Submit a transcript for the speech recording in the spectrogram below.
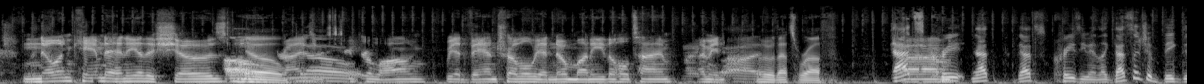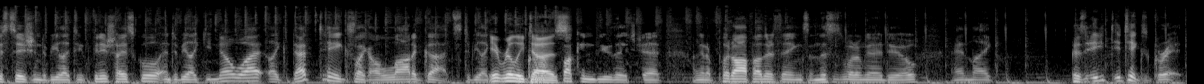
no one came to any of the shows. Oh, no. the drives were no. super long. We had van trouble. We had no money the whole time. I mean, Oh, that's rough. That's Um, crazy. That's that's crazy, man. Like that's such a big decision to be like to finish high school and to be like, you know what? Like that takes like a lot of guts to be like. It really I'm does. Fucking do this shit. I'm gonna put off other things, and this is what I'm gonna do. And like, because it, it takes grit.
